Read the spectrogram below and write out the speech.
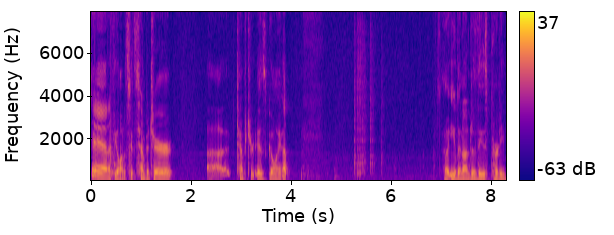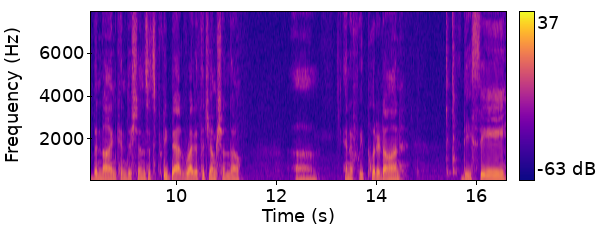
And if you want to see the temperature, uh, temperature is going up. Even under these pretty benign conditions. It's pretty bad right at the junction though. Um, and if we put it on DC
